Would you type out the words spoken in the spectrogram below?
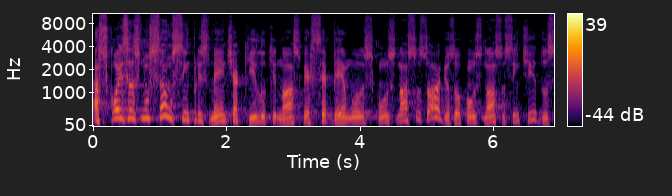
as coisas não são simplesmente aquilo que nós percebemos com os nossos olhos ou com os nossos sentidos.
